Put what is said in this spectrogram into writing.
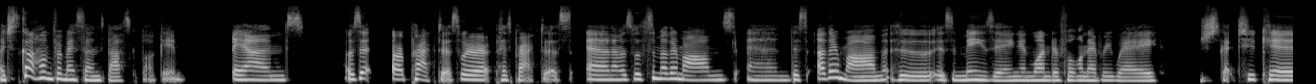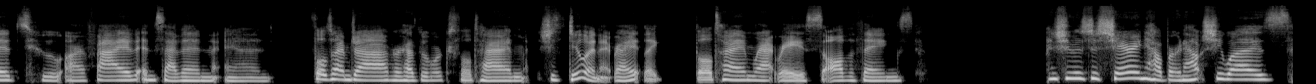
I just got home from my son's basketball game and I was at our practice. We were at his practice and I was with some other moms and this other mom who is amazing and wonderful in every way. She's got two kids who are five and seven and full time job. Her husband works full time. She's doing it, right? Like full time rat race, all the things. And she was just sharing how burnout she was.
